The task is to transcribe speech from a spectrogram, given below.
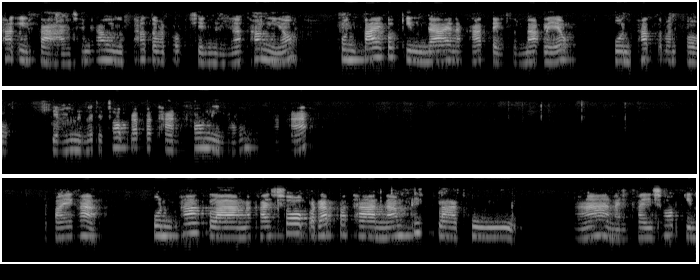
ภาคอีสานเช่นข้าวภาคตะวันออกเฉียงเหนือข้าวเหนียว คนใต้ก็กินได้นะคะ แต่ส่วนมากแล้ว คนภาคตะวันออกเฉียงเหนือจะชอบรับประทานข้าวเหนียวนะคะ ต่อ ไปค่ะ คนภาคกลางนะคะ ชอบรับประทานน้ำพริกปลาทูอ่าไหนใครชอบกิน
